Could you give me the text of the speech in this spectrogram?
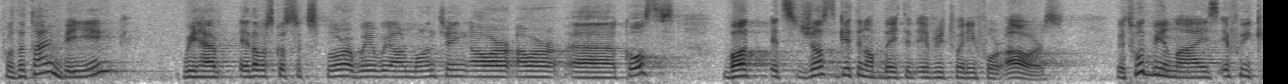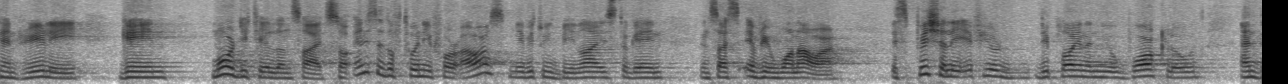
for the time being, we have AWS Cost Explorer where we are monitoring our, our uh, costs, but it's just getting updated every 24 hours. It would be nice if we can really gain more detailed insights. So instead of 24 hours, maybe it would be nice to gain insights every one hour, especially if you're deploying a new workload and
